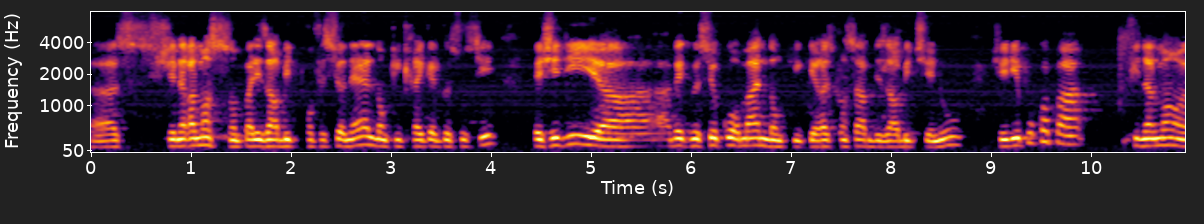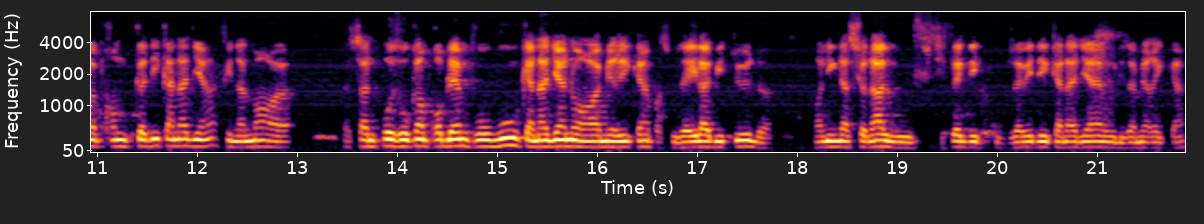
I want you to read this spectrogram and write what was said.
Euh, généralement, ce ne sont pas les arbitres professionnels, donc ils créent quelques soucis. Et j'ai dit euh, avec M. Kourman, donc, qui, est responsable des arbitres chez nous, j'ai dit pourquoi pas finalement euh, prendre que des Canadiens, finalement ça ne pose aucun problème pour vous, Canadiens nord-américains, parce que vous avez l'habitude en Ligue nationale, vous vous avez des Canadiens ou des Américains.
